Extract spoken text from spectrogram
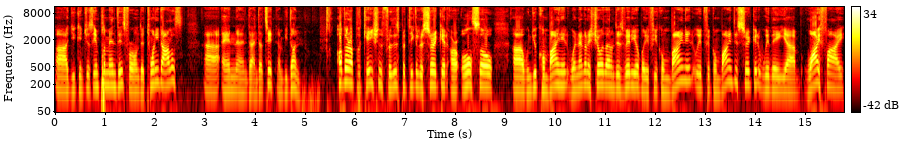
uh, you can just implement this for under $20 uh, and, and, and that's it and be done. Other applications for this particular circuit are also uh, when you combine it we're not going to show that on this video but if you combine it if you combine this circuit with a uh, Wi-Fi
